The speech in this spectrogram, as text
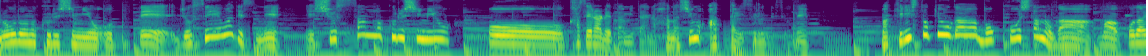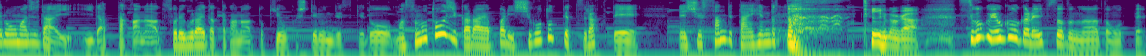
労働の苦しみを負って女性はですね出産の苦しみを課せられたみたいな話もあったりするんですよね。まあ、キリスト教が勃興したのが、まあ、古代ローマ時代だったかなそれぐらいだったかなと記憶してるんですけど、まあ、その当時からやっぱり仕事って辛くて出産って大変だった っていうのがすごくよくわかるエピソードだなと思って。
